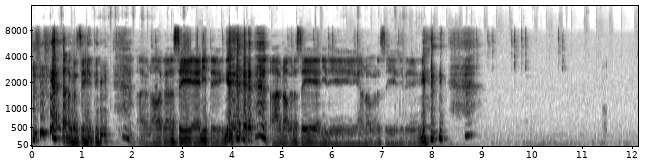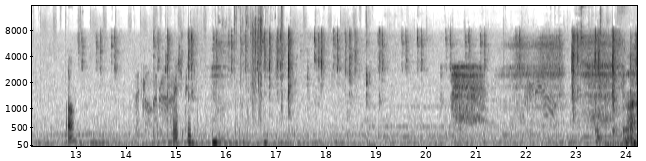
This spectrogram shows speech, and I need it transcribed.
I'm not gonna say anything. I'm not gonna say anything. I'm not gonna say anything. I'm not gonna say anything. oh. Where's poop? Wah,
